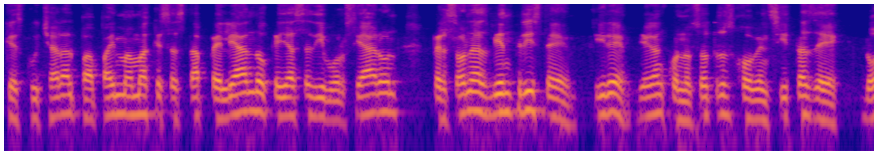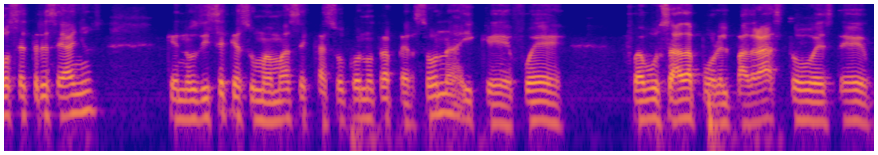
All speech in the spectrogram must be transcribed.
que escuchar al papá y mamá que se está peleando, que ya se divorciaron, personas bien tristes, llegan con nosotros jovencitas de 12, 13 años que nos dice que su mamá se casó con otra persona y que fue fue abusada por el padrastro, este,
